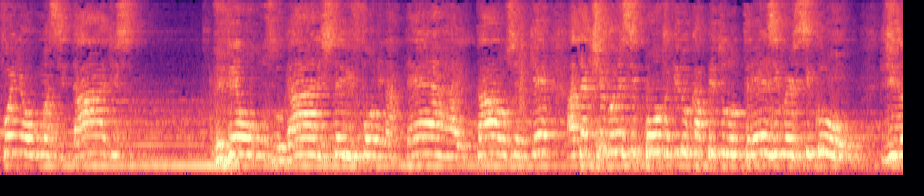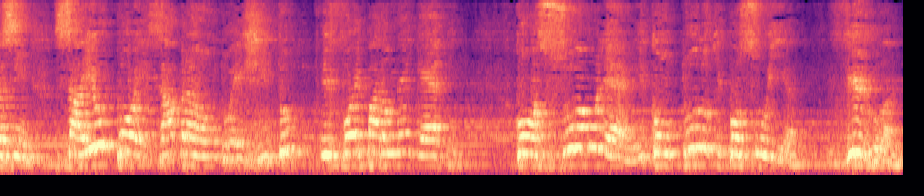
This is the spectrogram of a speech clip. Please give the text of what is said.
foi em algumas cidades, viveu em alguns lugares, teve fome na terra e tal, não sei o quê, até que chegou nesse ponto aqui do capítulo 13, versículo 1. Diz assim: Saiu, pois, Abraão do Egito e foi para o Negueb, com a sua mulher e com tudo que possuía, vírgula,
